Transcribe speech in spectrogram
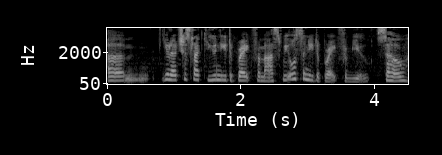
Um, you know, just like you need a break from us, we also need a break from you. So,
